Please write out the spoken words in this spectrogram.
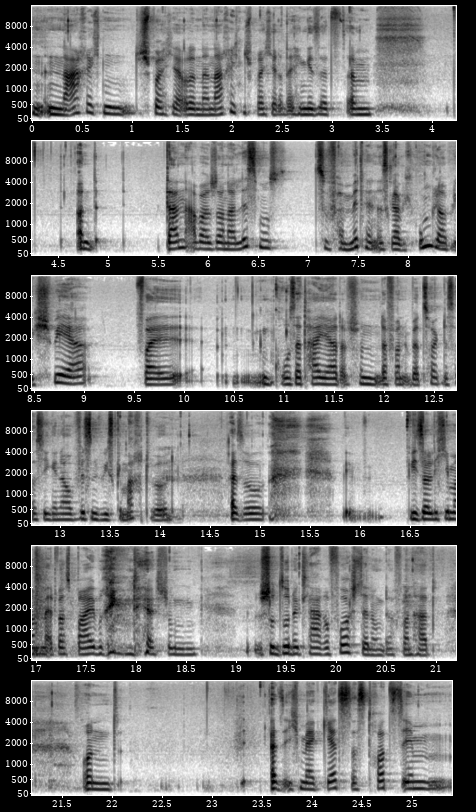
einen Nachrichtensprecher oder eine Nachrichtensprecherin dahingesetzt. Ähm, und dann aber Journalismus zu vermitteln, ist, glaube ich, unglaublich schwer, weil ein großer Teil ja schon davon überzeugt ist, dass sie genau wissen, wie es gemacht wird. Also wie soll ich jemandem etwas beibringen, der schon, schon so eine klare Vorstellung davon hat? Und also ich merke jetzt, dass trotzdem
